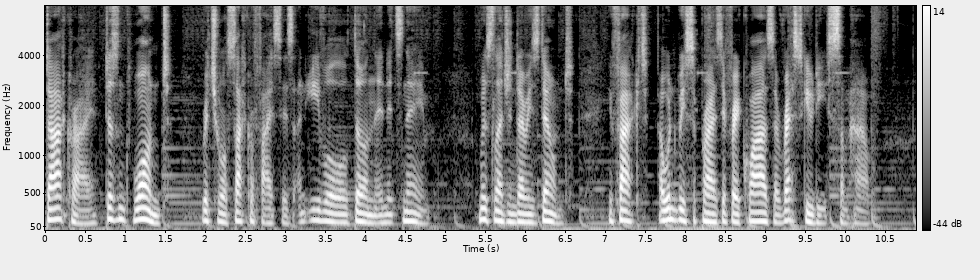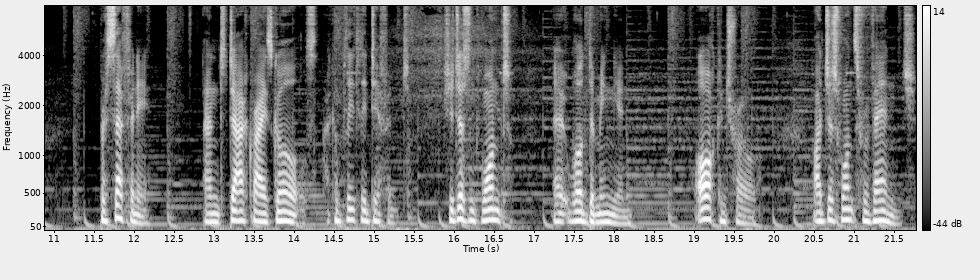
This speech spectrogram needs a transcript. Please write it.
Darkrai doesn't want ritual sacrifices and evil done in its name. Most legendaries don't. In fact, I wouldn't be surprised if Rayquaza rescued these somehow. Persephone, and Darkrai's goals are completely different. She doesn't want uh, world dominion or control, or just wants revenge,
